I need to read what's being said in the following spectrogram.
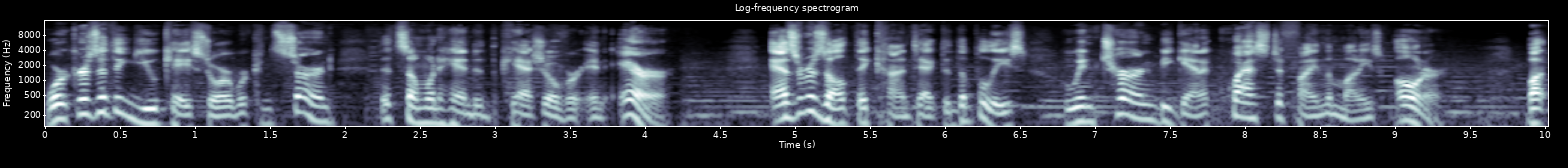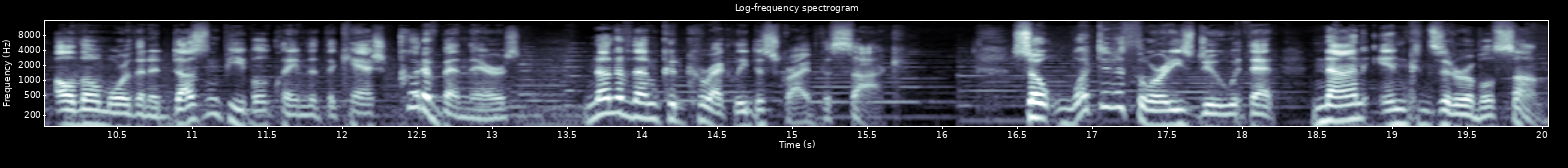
workers at the UK store were concerned that someone handed the cash over in error. As a result, they contacted the police, who in turn began a quest to find the money's owner. But although more than a dozen people claimed that the cash could have been theirs, none of them could correctly describe the sock. So what did authorities do with that non-inconsiderable sum?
